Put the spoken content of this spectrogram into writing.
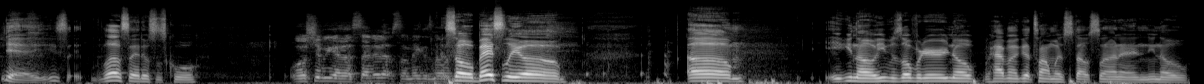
yeah, said, Love said this was cool. Well, should we uh, set it up so niggas know? So basically, um, um, you know, he was over there, you know, having a good time with his stepson, and you know,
